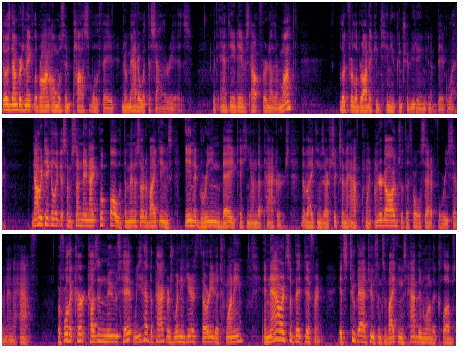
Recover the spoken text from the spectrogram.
Those numbers make LeBron almost impossible to fade no matter what the salary is. With Anthony Davis out for another month, look for LeBron to continue contributing in a big way. Now we take a look at some Sunday night football with the Minnesota Vikings in Green Bay taking on the Packers. The Vikings are six and a half point underdogs with the total set at 47 and a half. Before the Kirk Cousins news hit, we had the Packers winning here 30 to 20, and now it's a bit different. It's too bad too, since the Vikings have been one of the clubs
